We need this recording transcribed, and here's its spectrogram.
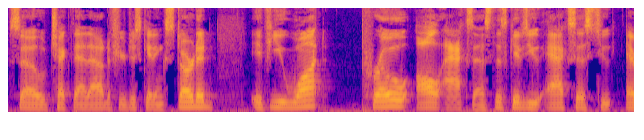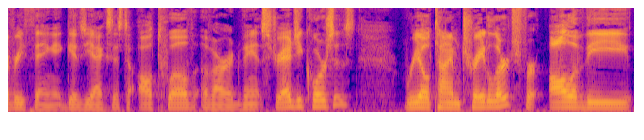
So check that out if you're just getting started. If you want Pro All Access, this gives you access to everything. It gives you access to all 12 of our advanced strategy courses, real time trade alerts for all of the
